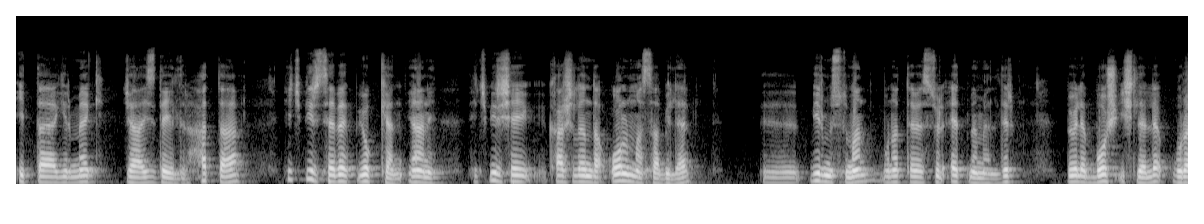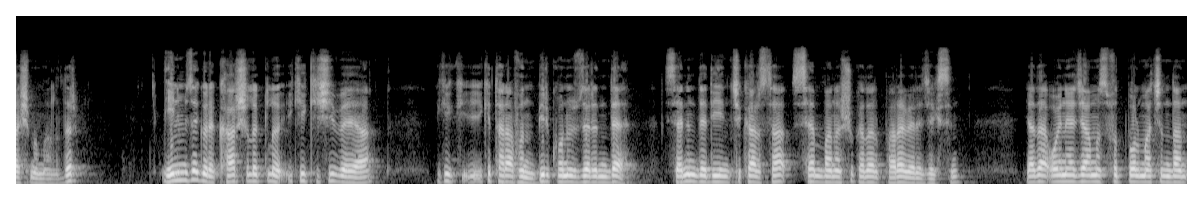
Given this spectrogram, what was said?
iddiaya girmek caiz değildir. Hatta hiçbir sebep yokken yani hiçbir şey karşılığında olmasa bile e, bir Müslüman buna tevessül etmemelidir. Böyle boş işlerle uğraşmamalıdır. Dinimize göre karşılıklı iki kişi veya iki, iki tarafın bir konu üzerinde senin dediğin çıkarsa sen bana şu kadar para vereceksin. Ya da oynayacağımız futbol maçından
